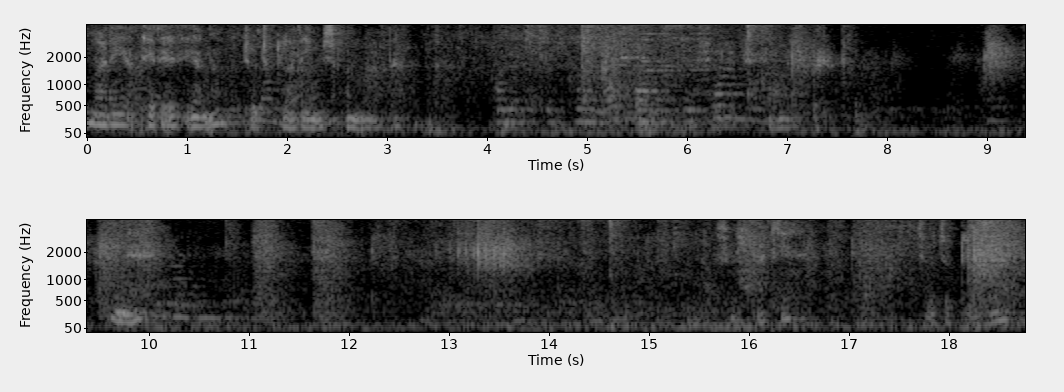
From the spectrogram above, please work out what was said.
Maria Terezia'nın çocuklarıymış bunlar da. Şöyle bir sandık. Yine şuradaki çocukları.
